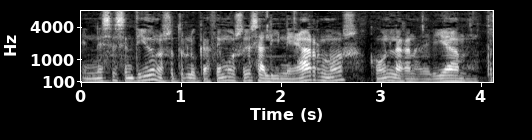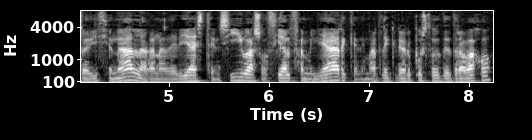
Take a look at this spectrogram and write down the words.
En ese sentido, nosotros lo que hacemos es alinearnos con la ganadería tradicional la ganadería extensiva, social, familiar, que además de crear puestos de trabajo,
